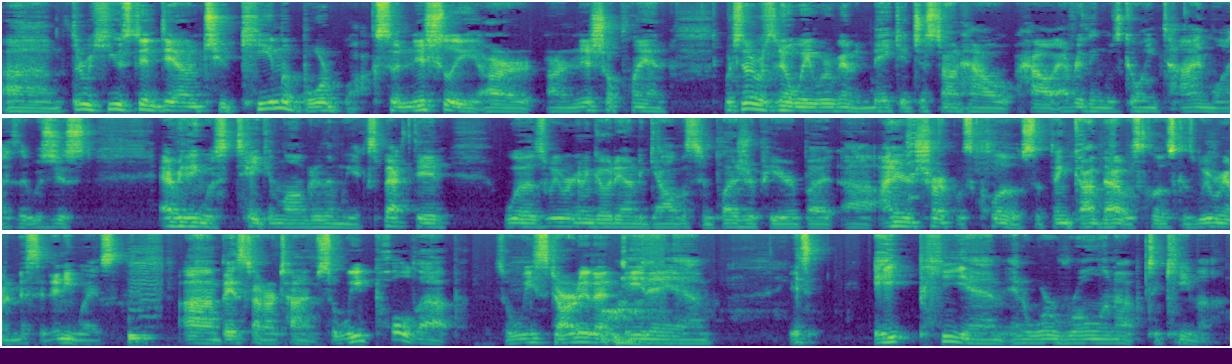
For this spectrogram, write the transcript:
um, through Houston down to Kemah Boardwalk. So initially, our our initial plan, which there was no way we were going to make it, just on how how everything was going time wise, it was just everything was taking longer than we expected. Was we were going to go down to Galveston Pleasure Pier, but uh, Iron Shark was closed. So thank God that was closed because we were going to miss it anyways, uh, based on our time. So we pulled up. So we started at eight a.m. It's eight p.m. and we're rolling up to Kemah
